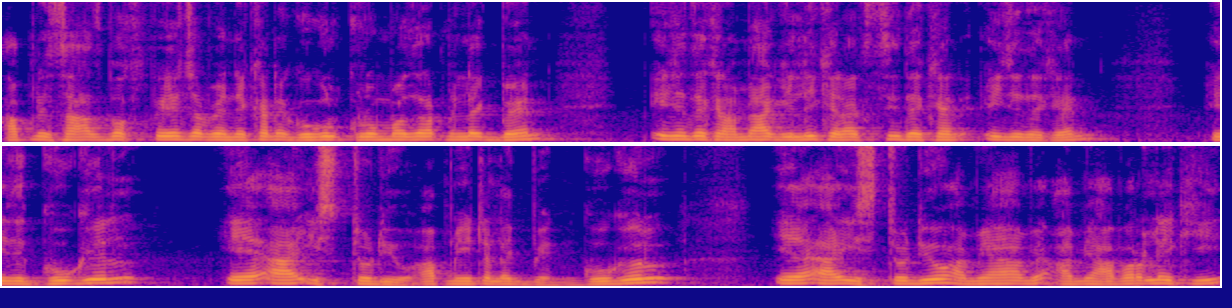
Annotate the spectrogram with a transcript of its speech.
আপনি সার্চ বক্স পেয়ে যাবেন। এখানে গুগল ক্রোম ব্রাউজার আপনি লিখবেন। এই যে দেখেন, আমি আগে লিখে রাখছি, দেখেন, এই যে দেখেন, এই যে গুগল এআই স্টুডিও আপনি এটা লিখবেন। গুগল এআই স্টুডিও আমি আমি আবারও লিখি।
